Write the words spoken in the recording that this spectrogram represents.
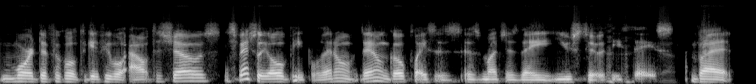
more difficult to get people out to shows, especially old people. They don't they don't go places as much as they used to these days. yeah. But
